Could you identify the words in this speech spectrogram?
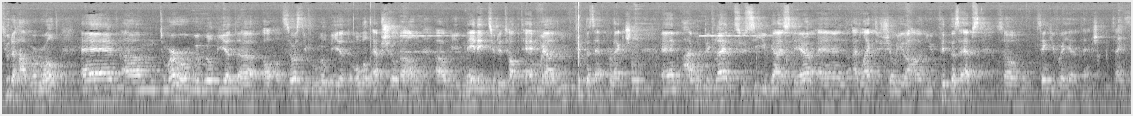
to the hardware world. And um, tomorrow we will be at the, oh, on Thursday we will be at the Mobile App Showdown. Uh, we made it to the top 10. We are a new fitness app collection. And I would be glad to see you guys there. And I'd like to show you our new fitness apps. So thank you for your attention. Thanks.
